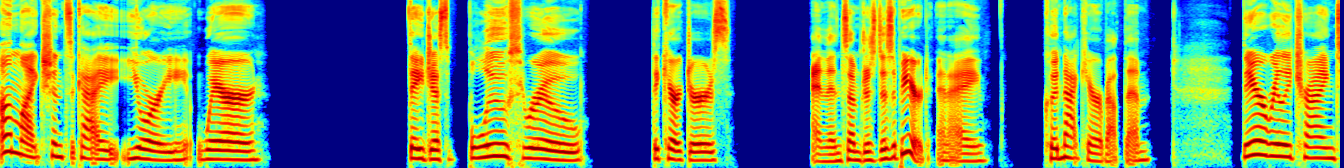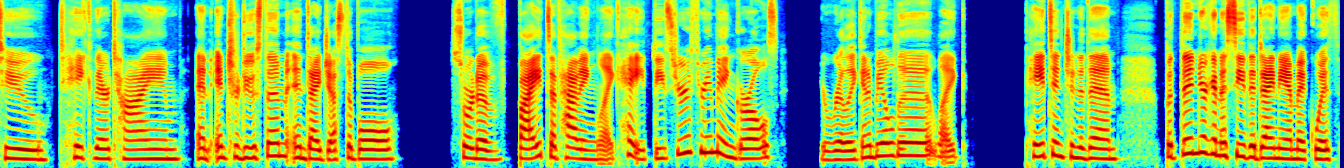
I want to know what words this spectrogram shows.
unlike Shinsekai Yori, where they just blew through the characters and then some just disappeared and I could not care about them. They're really trying to take their time and introduce them in digestible sort of bites of having like, hey, these are your three main girls. You're really going to be able to like pay attention to them. But then you're going to see the dynamic with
